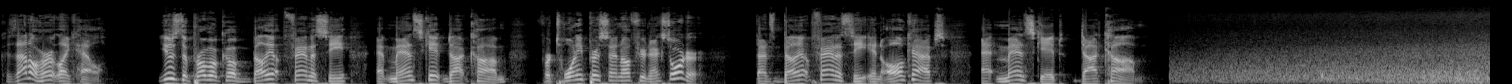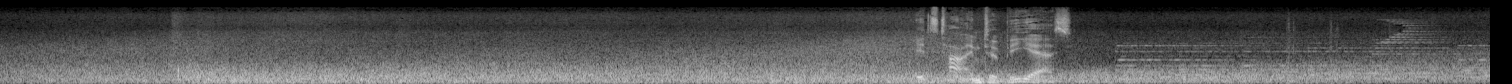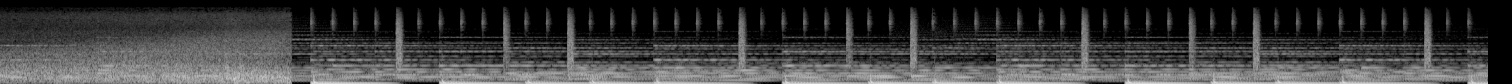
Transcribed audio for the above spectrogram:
Cause that'll hurt like hell. Use the promo code BellyUpFantasy at manscaped.com for 20% off your next order. That's BellyUpFantasy in all caps at manscaped.com. It's time to BS.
